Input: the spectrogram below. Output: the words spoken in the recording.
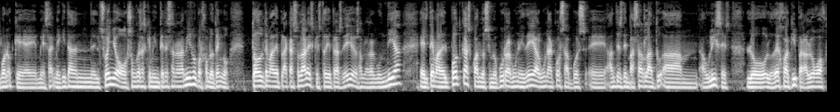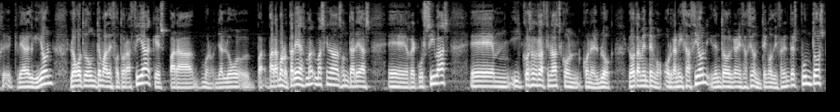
bueno, que me, quitan el sueño o son cosas que me interesan ahora mismo. Por ejemplo, tengo todo el tema de placas solares, que estoy detrás de ellos, hablaré algún día. El tema del podcast, cuando se me ocurra alguna idea, alguna cosa, pues eh, antes de pasarla a, Ulises, lo, dejo aquí para luego crear el guion. Luego todo un tema de fotografía, que es para, bueno, ya luego, para, bueno, tareas, más, que nada son tareas eh, recursivas y cosas relacionadas con, con el blog. Luego también tengo organización y dentro de organización tengo diferentes puntos,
